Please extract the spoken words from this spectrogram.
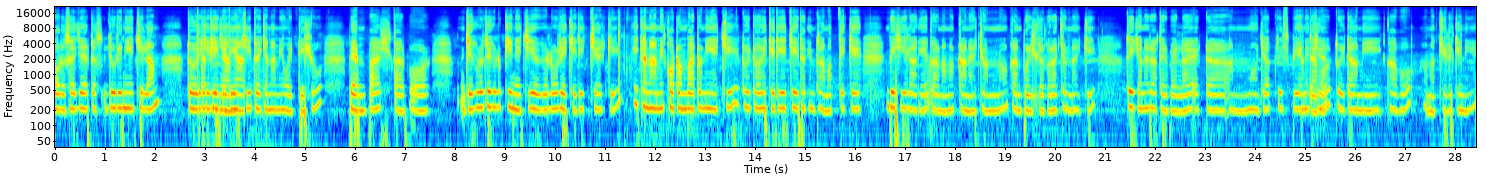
বড় সাইজের একটা জুড়ি নিয়েছিলাম তো এটা কিনে দিয়েছি তো এখানে আমি ওই টিস্যু প্যাম্পাস তারপর যেগুলো যেগুলো কিনেছি, ওইগুলো রেখে দিচ্ছি আর কি। এখানে আমি কটন বাটও নিয়েছি, তো এটাও রেখে দিয়েছি। এটা কিন্তু আমার থেকে বেশি লাগে, কারণ আমার কানের জন্য, কান পরিষ্কার করার জন্য আর কি। তো এখানে রাতের বেলায় একটা মজা ক্রিসপি এনে দেব। তো এটা আমি খাব আমার ছেলেকে নিয়ে।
